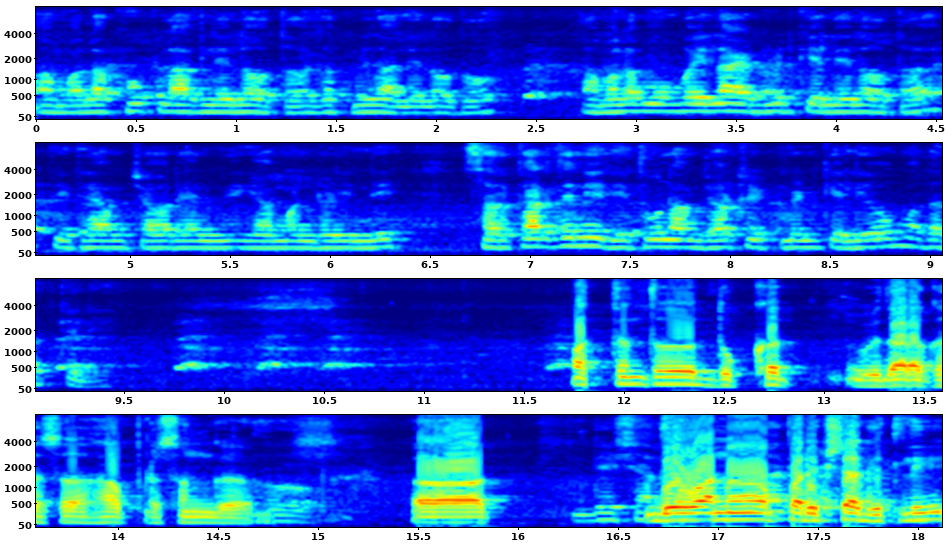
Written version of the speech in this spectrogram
आम्हाला खूप लागलेलं होतं जखमी झालेलं होतो. आम्हाला मुंबईला ॲडमिट केलेलं होतं. तिथे आमच्यावर यांनी या मंडळींनी सरकारच्या निधीतून आमच्यावर ट्रीटमेंट केली व मदत केली. अत्यंत दुःखद विदारक असा हा प्रसंग. हो. अं, देवानं परीक्षा घेतली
